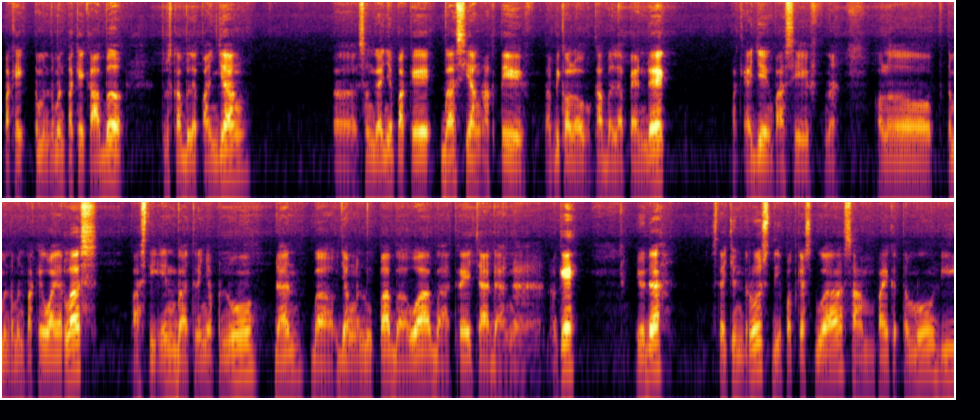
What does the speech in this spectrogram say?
pakai teman-teman pakai kabel terus kabelnya panjang eh, seenggaknya pakai bas yang aktif. Tapi kalau kabelnya pendek pakai aja yang pasif. Nah kalau teman-teman pakai wireless pastiin baterainya penuh dan jangan lupa bawa baterai cadangan. Oke? Okay? yaudah stay tune terus di podcast gua. Sampai ketemu di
